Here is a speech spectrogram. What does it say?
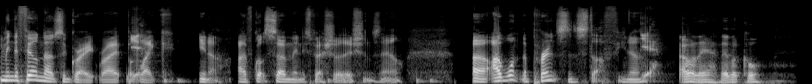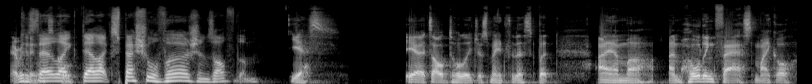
I mean, the field notes are great, right? But Yeah. like, you know, I've got so many special editions now. Uh, I want the prints and stuff, you know, yeah. Oh yeah, they look cool. Everything. because they're looks cool. like they're like special versions of them. Yes. Yeah, it's all totally just made for this. But I am. Uh, I'm holding fast, Michael.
